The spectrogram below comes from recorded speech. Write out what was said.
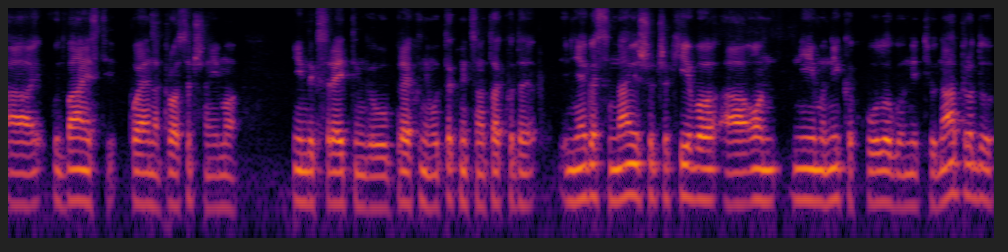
a u 12 poena prosečno imao indeks ratinga u prethodnim utakmicama, tako da njega sam najviše očekivao, a on nije imao nikakvu ulogu niti u naprodu,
